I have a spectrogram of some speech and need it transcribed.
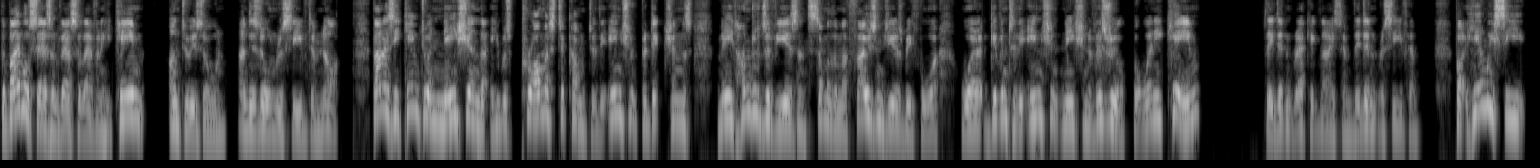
The Bible says in verse 11, He came unto his own, and his own received him not. That is, he came to a nation that he was promised to come to. The ancient predictions made hundreds of years, and some of them a thousand years before, were given to the ancient nation of Israel. But when he came, they didn't recognize him. They didn't receive him. But here we see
